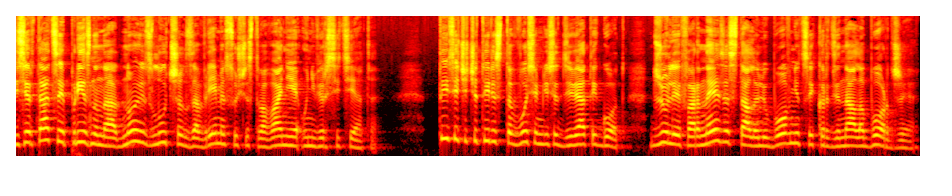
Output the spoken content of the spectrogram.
Диссертация признана одной из лучших за время существования университета. 1489 год. Джулия Форнезе стала любовницей кардинала Борджия.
